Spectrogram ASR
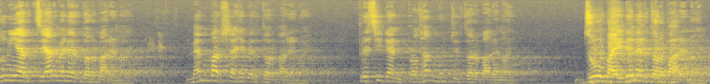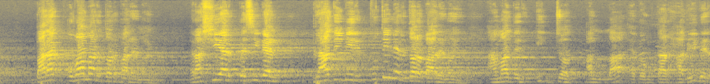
দুনিয়ার চেয়ারম্যানের দরবারে নয়, মেম্বার সাহেবের দরবারে নয়, প্রেসিডেন্ট, প্রধানমন্ত্রীর দরবারে নয়, জো বাইডেনের দরবারে নয়, বারাক ওবামার দরবারে নয়, রাশিয়ার প্রেসিডেন্ট ভ্লাদিমির পুতিনের দরবারে নয়, আমাদের ইজ্জত আল্লাহ এবং তার হাবিবের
